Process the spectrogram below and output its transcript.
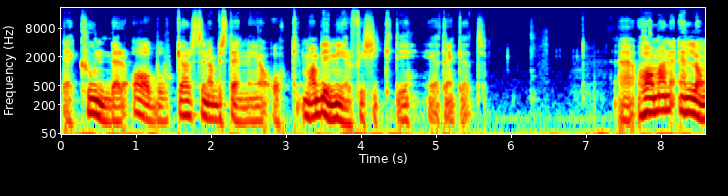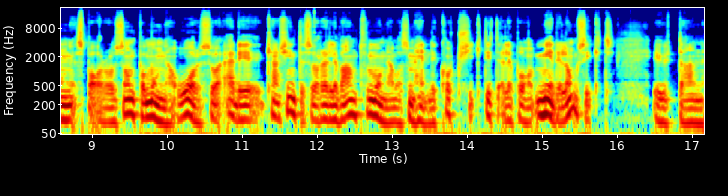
Där kunder avbokar sina beställningar och man blir mer försiktig helt enkelt. Eh, har man en lång sparhorisont på många år så är det kanske inte så relevant för många vad som händer kortsiktigt eller på medellång sikt. Utan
